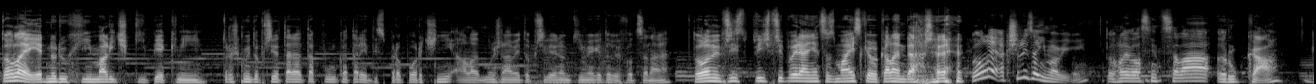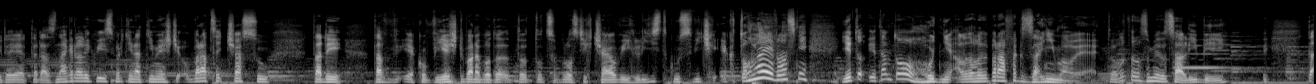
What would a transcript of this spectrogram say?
Tohle je jednoduchý, maličký, pěkný. Trošku mi to přijde tady ta půlka tady disproporční, ale možná mi to přijde jenom tím, jak je to vyfocené. Tohle mi spíš připovídá něco z majského kalendáře. Tohle je actually zajímavý. Tohle je vlastně celá ruka, kde je teda znak relikví smrti, nad tím ještě obracet času, tady ta jako věždba, nebo to, to, to, co bylo z těch čajových lístků, svíčky, jako tohle je vlastně, je, to, je tam toho hodně, ale tohle vypadá fakt zajímavě. Tohle to se mi docela líbí. Ta,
